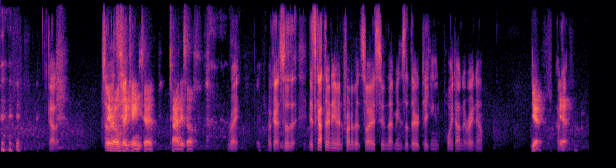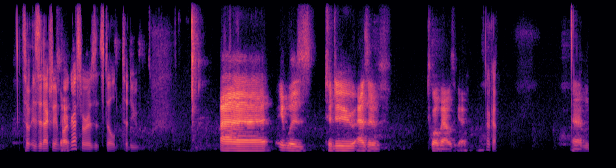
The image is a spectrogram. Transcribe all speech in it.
got it. So They're also yeah, keen to tie this off. right. Okay, so the, it's got their name in front of it, so I assume that means that they're taking point on it right now. Yeah, Okay. yeah. So is it actually in So- progress or is it still to do? Uh, it was to do as of 12 hours ago. Okay. Um,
